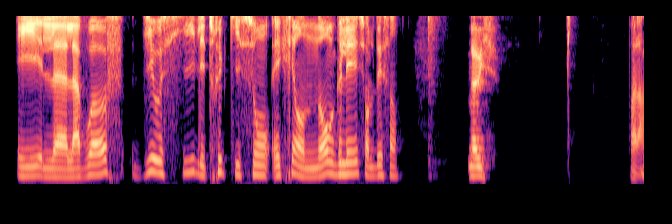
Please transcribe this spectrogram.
Et la, la voix off dit aussi les trucs qui sont écrits en anglais sur le dessin. Ah oui. Voilà.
